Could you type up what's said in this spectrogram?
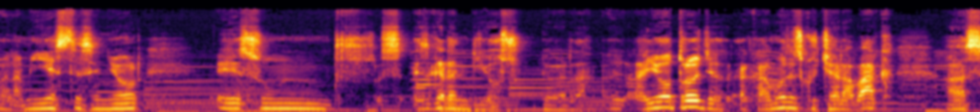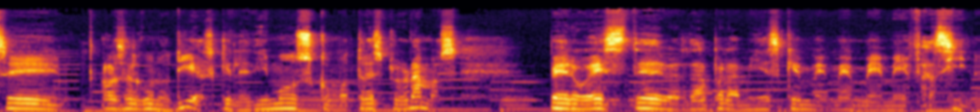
Para mí este señor es un es, grandioso, de verdad. Hay otros, ya acabamos de escuchar a Bach hace, hace algunos días, que le dimos como tres programas. Pero este de verdad para mí es que me, me, me fascina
